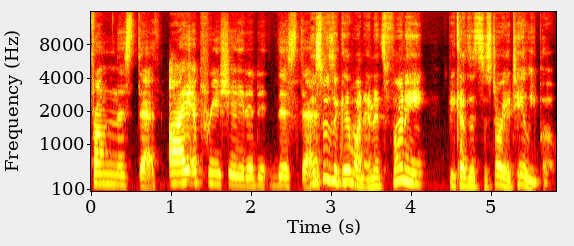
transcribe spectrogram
from this death. I appreciated this death. this was a good one, and it's funny because it's the story of Taily Poe,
